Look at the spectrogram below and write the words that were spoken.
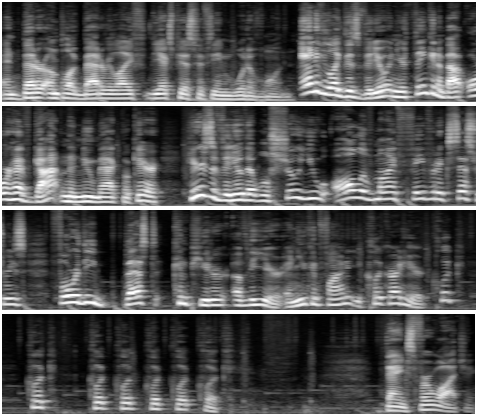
and better unplugged battery life, the XPS 15 would have won. And if you like this video and you're thinking about or have gotten the new MacBook Air, here's a video that will show you all of my favorite accessories for the best computer of the year. And you can find it, you click right here. Click, click, click, click, click, click, click. Thanks for watching.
